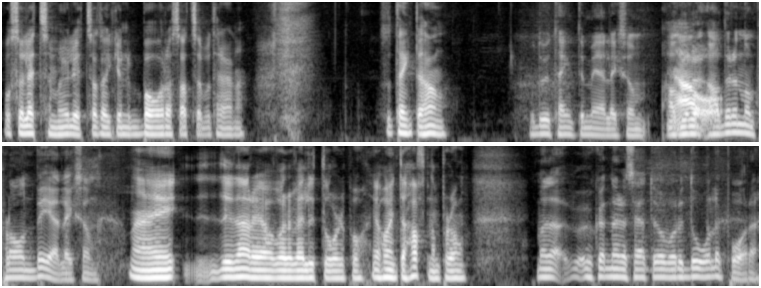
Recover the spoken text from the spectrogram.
Och så lätt som möjligt så att han kunde bara satsa på träna. Så tänkte han. Och du tänkte mer liksom, hade, Ja. du, hade du någon plan B liksom? Nej, det där har jag varit väldigt dålig på. Jag har inte haft någon plan. Men eh, hur kan- när du säger att du har varit dålig på det?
